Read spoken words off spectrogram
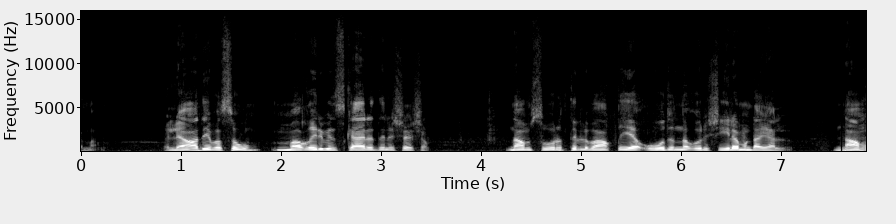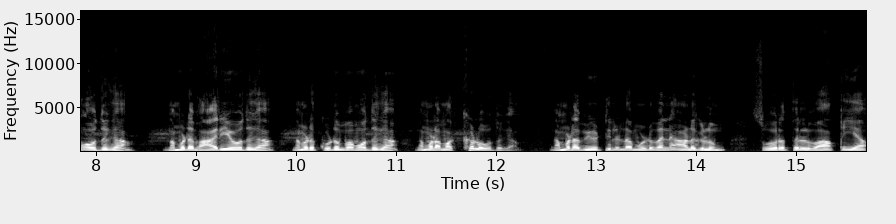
എന്ന്. എല്ലാ ദിവസവും മകരുവിൻ സ്കാരത്തിന് ശേഷം നാം സൂറത്തിൽ വാക്കിയ ഓതുന്ന ഒരു ശീലമുണ്ടായാൽ നാം ഓതുക നമ്മുടെ ഭാര്യ ഓതുക നമ്മുടെ കുടുംബം ഓതുക നമ്മുടെ മക്കൾ ഓതുക. നമ്മുടെ വീട്ടിലുള്ള മുഴുവൻ ആളുകളും സൂറത്തിൽ വാക്കിയ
